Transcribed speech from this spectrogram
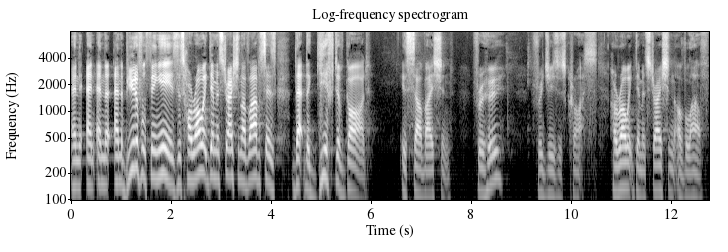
And, and, and, the, and the beautiful thing is, this heroic demonstration of love says that the gift of God is salvation. Through who? Through Jesus Christ heroic demonstration of love.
